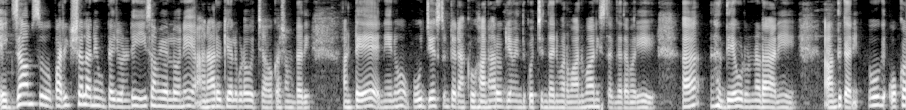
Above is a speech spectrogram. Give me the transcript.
ఎగ్జామ్స్ పరీక్షలు అనేవి ఉంటాయి చూడండి. ఈ సమయంలోనే అనారోగ్యాలు కూడా వచ్చే అవకాశం ఉంటుంది. అంటే నేను పూజ చేస్తుంటే నాకు అనారోగ్యం ఎందుకు వచ్చిందని మనం అనుమానిస్తాం కదా మరి. ఆ, దేవుడు ఉన్నాడా అని. అందుకని ఒక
